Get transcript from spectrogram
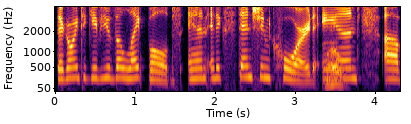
They're going to give you the light bulbs and an extension cord and uh,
